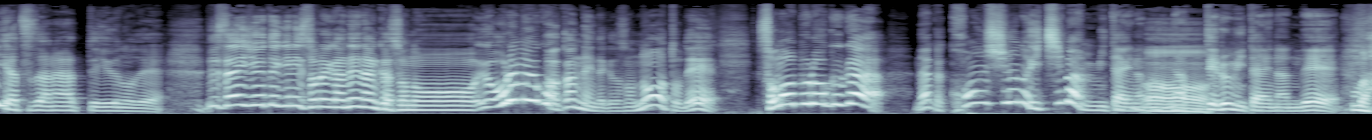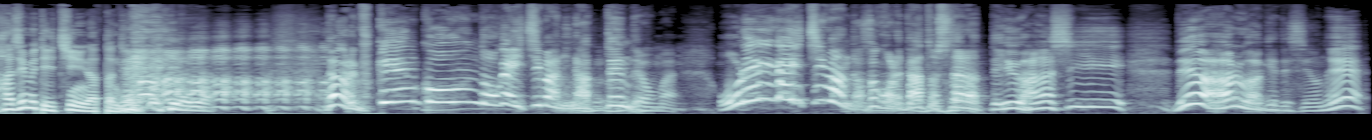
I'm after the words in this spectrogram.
ないやつだなっていうので。で最終的にそれがねなんかその俺もよくわかんないんだけどそのノートでそのブログがなんか今週の一番みたいなのになってるみたいなんで。お前初めて1位になったんじゃない？だから不健康運動が一番になってんだよお前俺が一番だぞこれ。だとしたらっていう話ではあるわけですよね。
